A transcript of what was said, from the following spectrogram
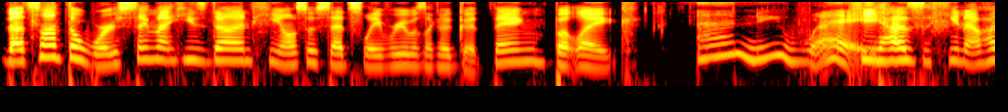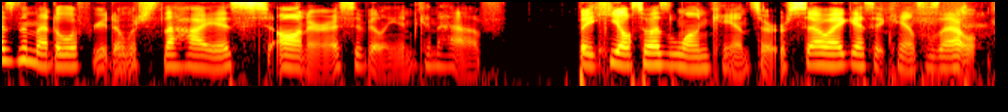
That's not the worst thing that he's done. He also said slavery was like a good thing, but like Anyway, he has he now has the Medal of Freedom, which is the highest honor a civilian can have. But he also has lung cancer, so I guess it cancels out.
